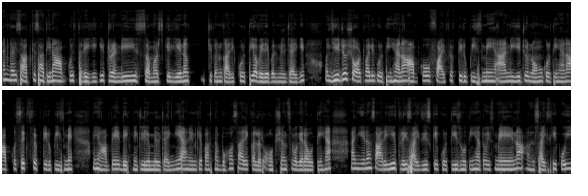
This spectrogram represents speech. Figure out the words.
एंड गाइस साथ के साथ ही ना आपको इस तरीके की ट्रेंडी समर्स के लिए ना चिकनकारी कुर्ती अवेलेबल मिल जाएगी। और ये जो शॉर्ट वाली कुर्ती है ना, आपको फाइव फिफ्टी रुपीज़ में एंड ये जो लॉन्ग कुर्ती है ना, आपको सिक्स फिफ्टी रुपीज़ में यहाँ पे देखने के लिए मिल जाएँगी। एंड इनके पास ना बहुत सारे कलर ऑप्शंस वगैरह होते हैं। एंड ये ना सारी ही फ्री साइज़ की कुर्तीज़ होती हैं तो इसमें ना साइज़ की कोई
